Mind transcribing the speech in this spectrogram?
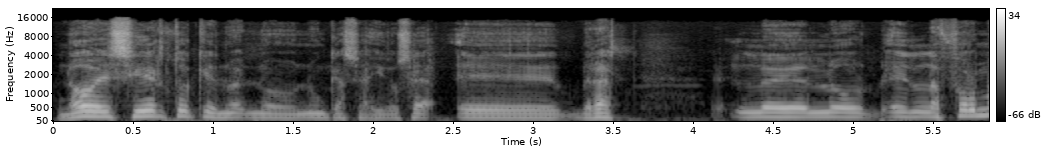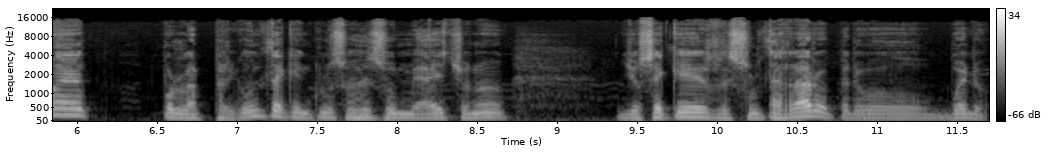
No, es cierto que no, no- nunca se ha ido. O sea, eh, verás, le- lo- en la forma, por las preguntas que incluso Jesús me ha hecho, ¿no? Yo sé que resulta raro, pero bueno,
